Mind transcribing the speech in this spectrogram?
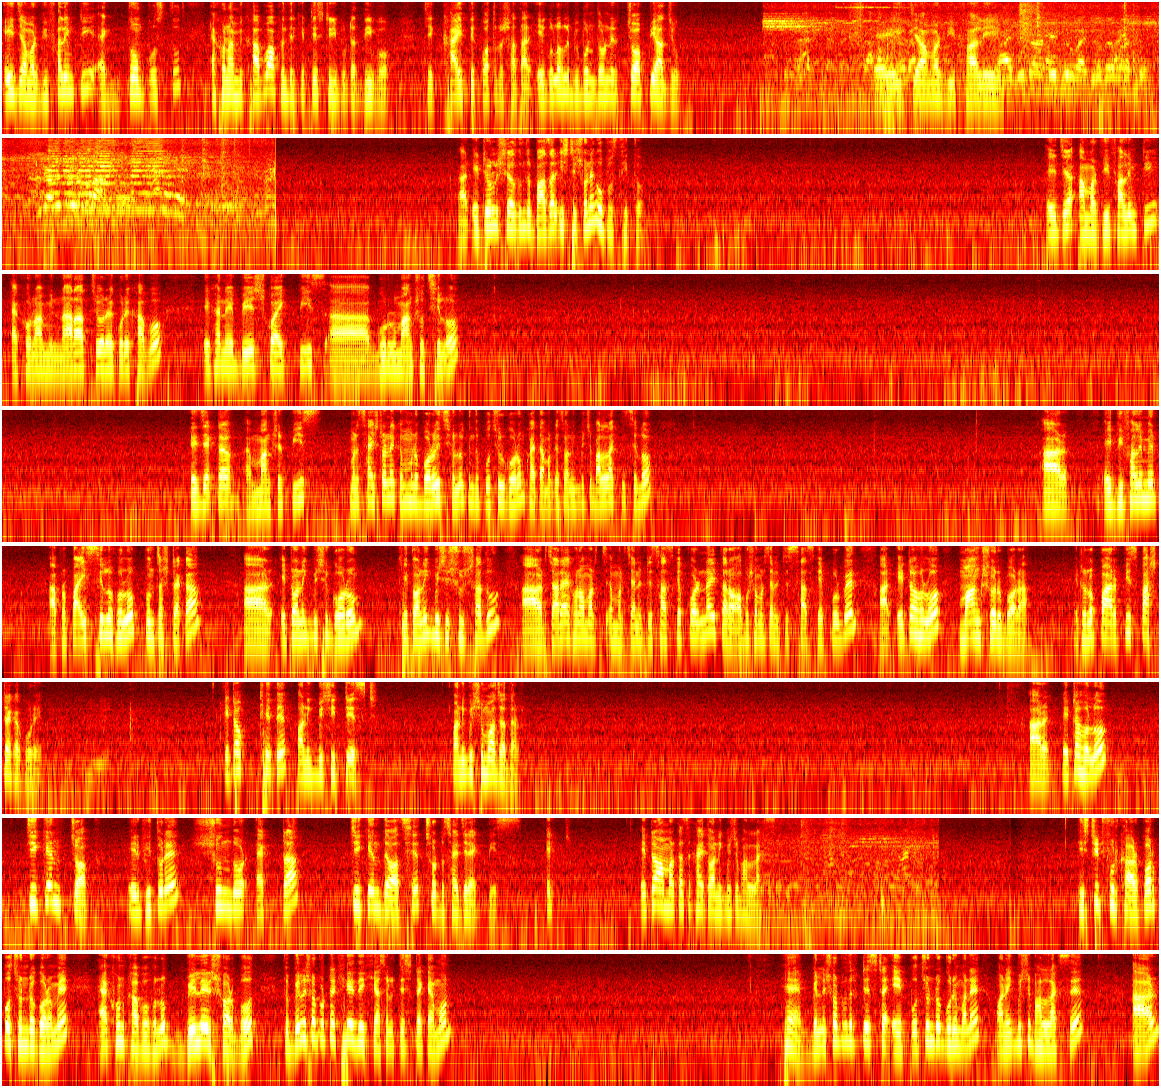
এই যে আমার বিফালিমটি একদম প্রস্তুত এখন আমি খাব, আপনাদেরকে টেস্ট রিপোর্টটা দিব যে খাইতে কতটা স্বাদ। আর এগুলো হলো বিভিন্ন ধরনের চ, পেঁয়াজু। এই যে আমার বিফালিম আর এটি হলো সিরাজগঞ্জ বাজার স্টেশনে উপস্থিত। এই যে আমার ভি ফালিমটি এখন আমি নাড়াচড়ে করে খাব। এখানে বেশ কয়েক পিস গরুর মাংস ছিল। এই যে একটা মাংসের পিস মানে সাইজটা অনেক মানে বড়ই ছিল, কিন্তু প্রচুর গরম, খাইতে আমার কাছে অনেক বেশি ভালো লাগতেছিল। আর এই বিফালিমের আপনার প্রাইস ছিল হলো পঞ্চাশ টাকা। আর এটা অনেক বেশি গরম, খেতে অনেক বেশি সুস্বাদু। আর যারা এখন আমার আমার চ্যানেলটি সাবস্ক্রাইব করেন নাই, তারা অবশ্যই আমার চ্যানেলটি সাবস্ক্রাইব করবেন। আর এটা হলো মাংসর বড়া। এটা হলো পার পিস পাঁচ টাকা করে। এটাও খেতে অনেক বেশি টেস্ট, অনেক বেশি মজাদার। আর এটা হলো চিকেন চপ। এর ভিতরে সুন্দর একটা চিকেন দেওয়া আছে ছোট সাইজের এক পিস এটা আমার কাছে খাইতে অনেক বেশি ভালো লাগছে। স্ট্রিট ফুড খাওয়ার পর প্রচণ্ড গরমে এখন খাব হলো বেলের শরবত। তো বেলের শরবতটা খেয়ে দেখি আসলে টেস্টটা কেমন। হ্যাঁ বেলের শরবতের টেস্টটা এই প্রচণ্ড পরিমাণে অনেক বেশি ভালো লাগছে। আর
